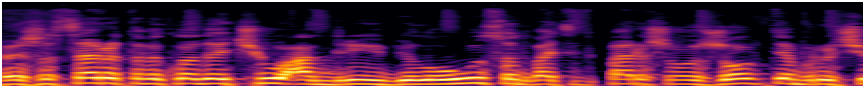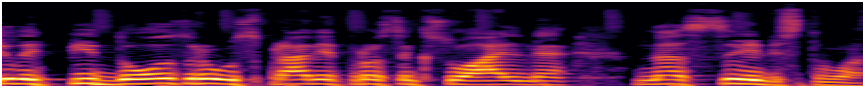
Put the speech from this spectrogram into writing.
Режисеру та викладачу Андрію Білоусу 21 жовтня вручили підозру у справі про сексуальне насильство.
